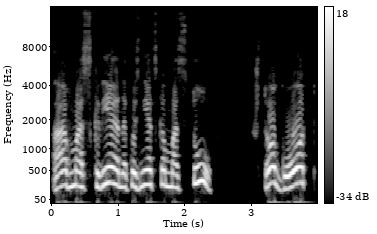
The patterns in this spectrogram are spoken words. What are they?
А в Москве на Кузнецком мосту что год,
